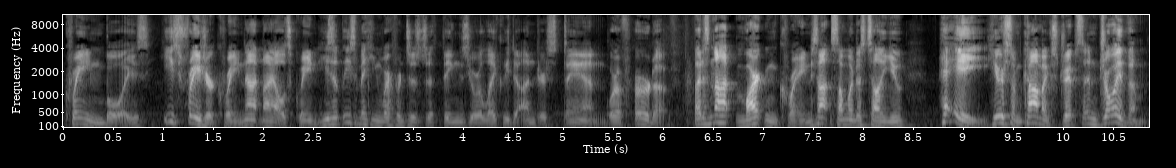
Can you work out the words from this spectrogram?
Crane boys, he's Frasier Crane, not Niles Crane. He's at least making references to things you're likely to understand or have heard of. But it's not Martin Crane. It's not someone just telling you, hey, here's some comic strips, enjoy them.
